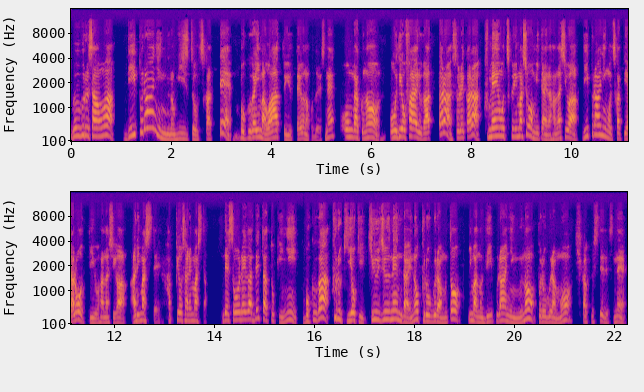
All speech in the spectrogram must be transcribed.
Google さんはディープラーニングの技術を使って僕が今わーっと言ったようなことですね。音楽のオーディオファイルがあったら、それから譜面を作りましょうみたいな話はディープラーニングを使ってやろうっていう話がありまして、発表されました。で、それが出た時に、僕が古き良き90年代のプログラムと今のディープラーニングのプログラムを比較してですね、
